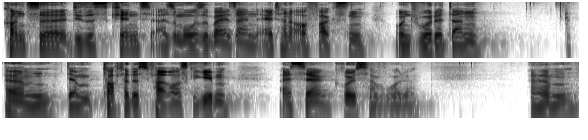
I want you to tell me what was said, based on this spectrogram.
konnte dieses Kind, also Mose, bei seinen Eltern aufwachsen und wurde dann ähm, der Tochter des Pharaos gegeben, als er größer wurde. Ähm,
